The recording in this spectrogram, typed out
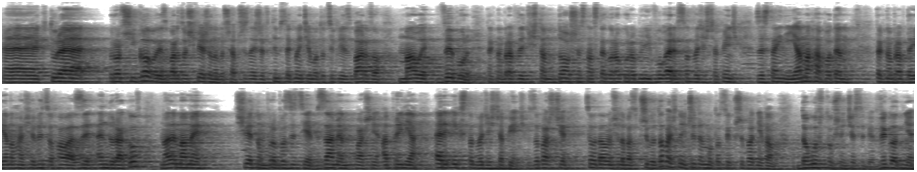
e, które rocznikowo jest bardzo świeże, no bo trzeba przyznać, że w tym segmencie motocykli jest bardzo mały wybór. Tak naprawdę gdzieś tam do 16 roku robili WR 125 ze stajni Yamaha, potem tak naprawdę Yamaha się wycofała z Enduraków, no ale mamy świetną propozycję w zamian właśnie Aprilia RX 125. Zobaczcie, co udało nam się dla Was przygotować, no i czy ten motocykl przypadnie Wam do gustu, usiądźcie sobie wygodnie,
